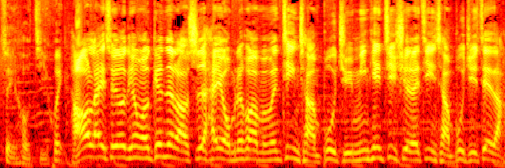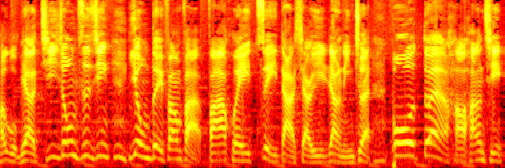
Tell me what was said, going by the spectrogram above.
最后机会，好，来，所有听我们跟着老师，还有我们的伙伴们进场布局，明天继续来进场布局这档好股票，集中资金，用对方法，发挥最大效益，让您赚波段好行情，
